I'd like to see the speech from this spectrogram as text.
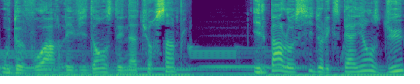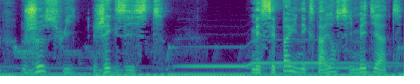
ou de voir l'évidence des natures simples. Il parle aussi de l'expérience du je suis, j'existe. Mais c'est pas une expérience immédiate.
